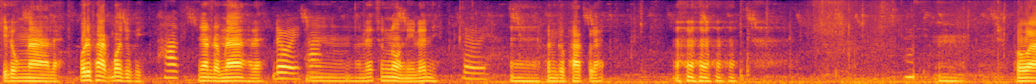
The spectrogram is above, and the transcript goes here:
สิลงนาแหละบ่ได้พักบ่จุพี่พักยามดำนาแหละเด้ออืพักมอันนี้สักหน่อยนี่แล้วนี่เด้อเออเพิ่นก็พักแล้วอืมเพราะว่า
